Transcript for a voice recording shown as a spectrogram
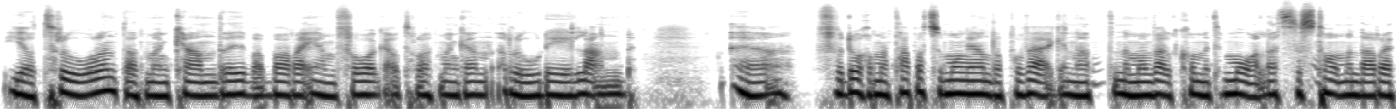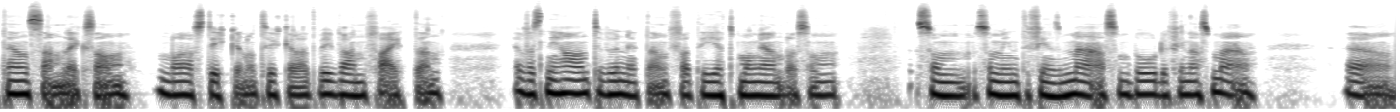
jag tror inte att man kan driva bara en fråga och tro att man kan ro det i land. Eh, för då har man tappat så många andra på vägen att när man väl kommer till målet så står man där rätt ensam, liksom, några stycken, och tycker att vi vann fighten. Ja, fast ni har inte vunnit den för att det är jättemånga andra som, som, som inte finns med, som borde finnas med. Uh,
